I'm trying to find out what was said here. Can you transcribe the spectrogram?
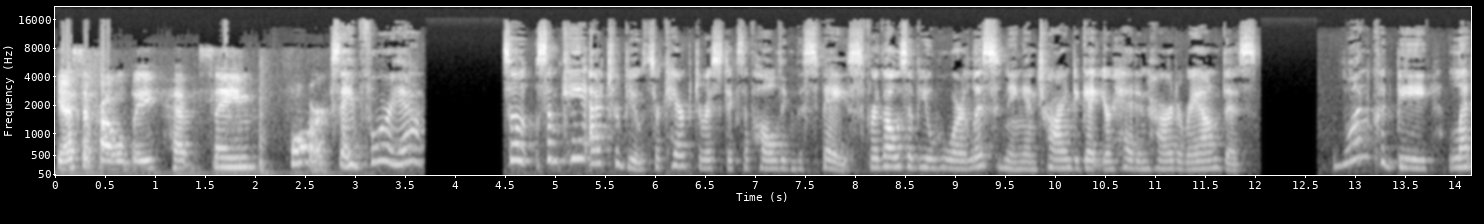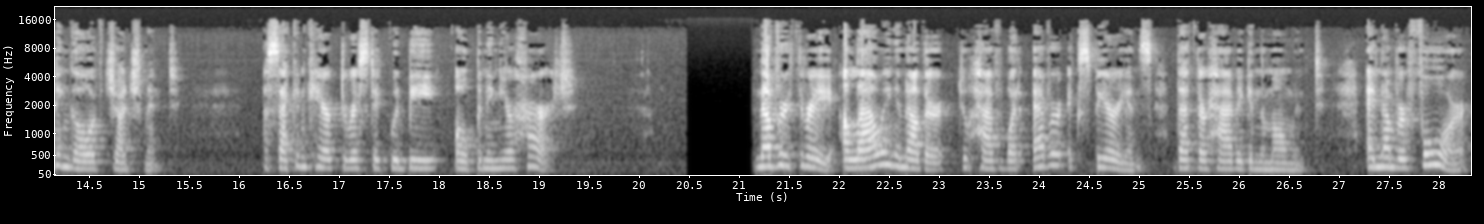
Yes, I probably have the same four. Same four, yeah. So, some key attributes or characteristics of holding the space for those of you who are listening and trying to get your head and heart around this. One could be letting go of judgment. A second characteristic would be opening your heart. Number three, allowing another to have whatever experience that they're having in the moment. And number four,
